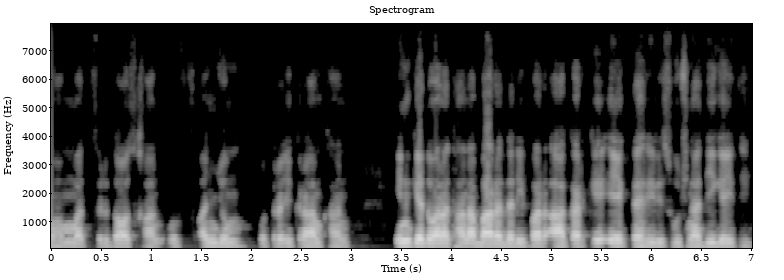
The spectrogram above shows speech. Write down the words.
मोहम्मद फिरदौस खान उर्फ अंजुम पुत्र इकराम खान इनके द्वारा थाना बारादरी पर आकर के एक तहरीरी सूचना दी गई थी,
